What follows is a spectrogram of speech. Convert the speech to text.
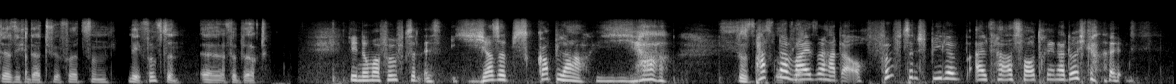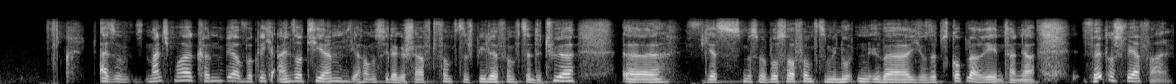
der sich hinter Tür 14, nee, 15 äh, verbirgt? Die Nummer 15 ist Josip Skopla. Ja. Passenderweise hat er auch 15 Spiele als HSV-Trainer durchgehalten. Also manchmal können wir wirklich einsortieren. Wir haben es wieder geschafft. 15 Spiele, 15. Tür. Äh, jetzt müssen wir bloß noch 15 Minuten über Josip Skopla reden, Tanja. Wird uns schwerfallen.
